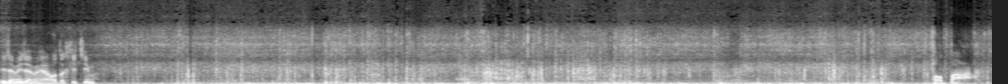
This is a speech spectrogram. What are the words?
Idem, idem, ja ho dochytím. Hopa!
